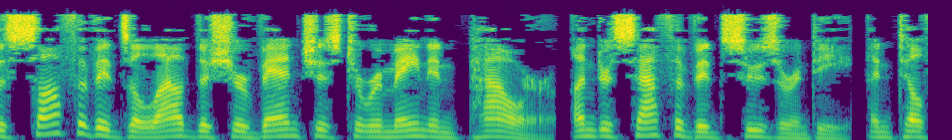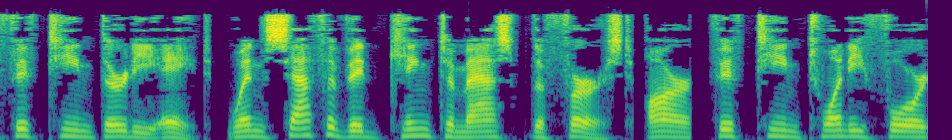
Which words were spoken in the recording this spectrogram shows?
The Safavids allowed the Shirvanshahs to remain in power, under Safavid suzerainty, until 1538, when Safavid king Tahmasp I r. 1524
